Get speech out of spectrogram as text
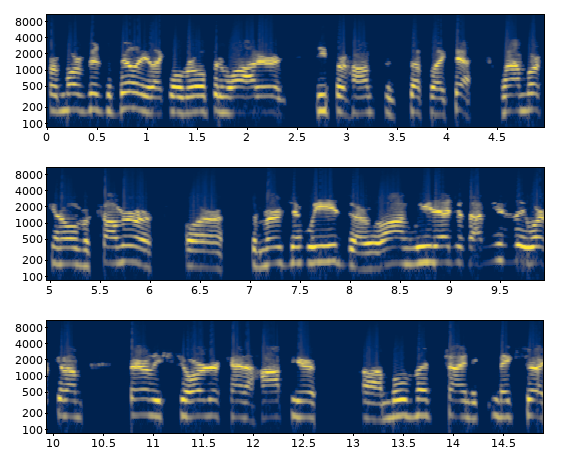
for more visibility, like over open water and deeper humps and stuff like that. When I'm working over cover or, or submergent weeds or long weed edges, I'm usually working them fairly shorter, kind of hoppier uh, movements, trying to make sure I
